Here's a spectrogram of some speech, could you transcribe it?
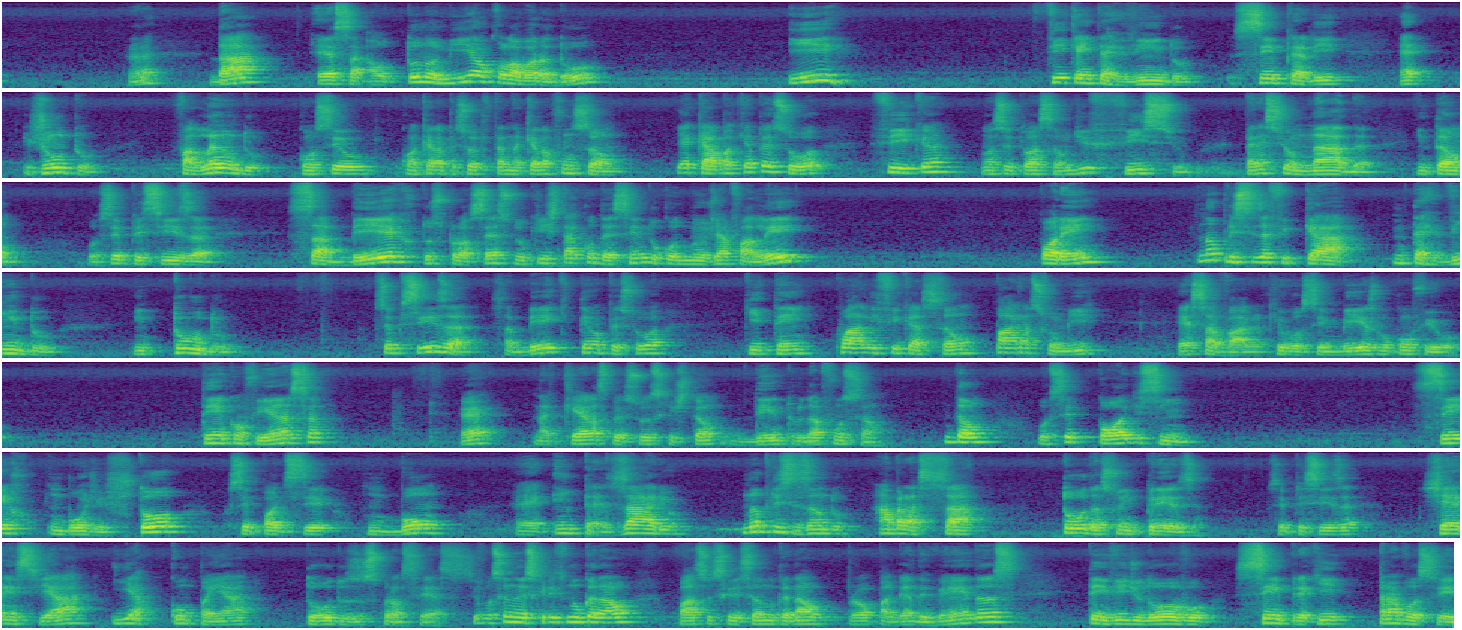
né, dar essa autonomia ao colaborador e fica intervindo sempre ali é junto falando com seu com aquela pessoa que está naquela função e acaba que a pessoa fica numa situação difícil pressionada então você precisa saber dos processos do que está acontecendo como eu já falei porém não precisa ficar intervindo em tudo você precisa saber que tem uma pessoa que tem qualificação para assumir essa vaga que você mesmo confiou. Tenha confiança é, naquelas pessoas que estão dentro da função. Então, você pode sim ser um bom gestor, você pode ser um bom é, empresário, não precisando abraçar toda a sua empresa. Você precisa gerenciar e acompanhar todos os processos. Se você não é inscrito no canal, faça inscrição no canal Propaganda e Vendas. Tem vídeo novo sempre aqui para você.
